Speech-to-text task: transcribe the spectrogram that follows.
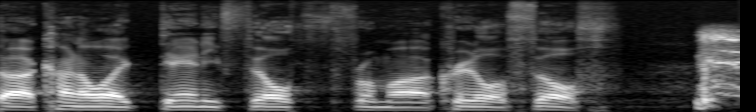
uh, kind of like Dani Filth from uh, Cradle of Filth.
